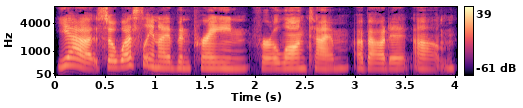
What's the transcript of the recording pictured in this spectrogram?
Yeah, so Wesley and I have been praying for a long time about it. Um,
